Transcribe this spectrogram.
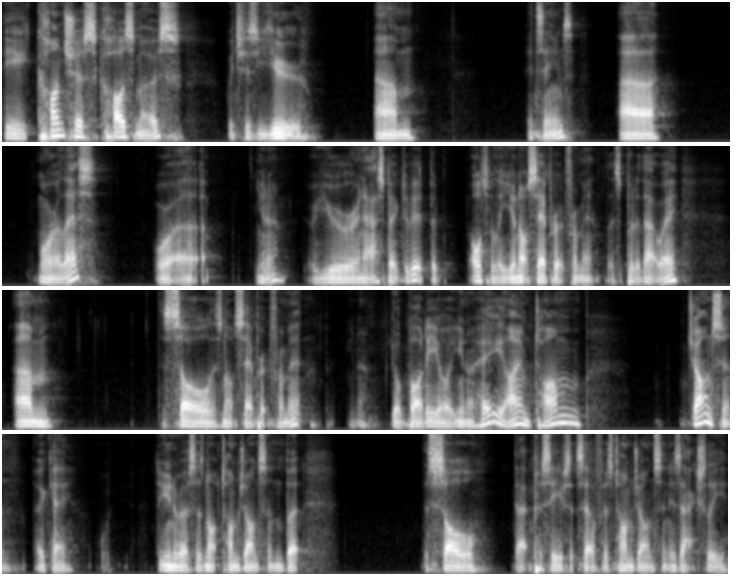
the conscious cosmos, which is you, um, it seems, uh, more or less, or, uh, you know, you're an aspect of it, but ultimately you're not separate from it. Let's put it that way. Um, the soul is not separate from it. You know, your body, or you know, hey, I'm Tom Johnson. Okay, the universe is not Tom Johnson, but the soul that perceives itself as Tom Johnson is actually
